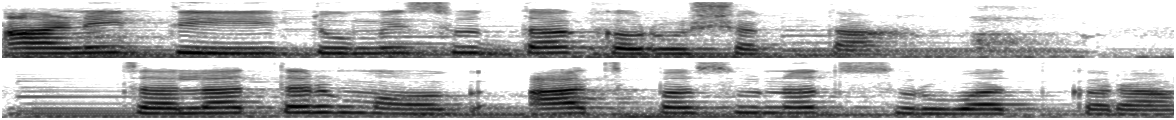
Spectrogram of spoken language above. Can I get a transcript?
आणि ती तुम्हीसुद्धा करू शकता. चला तर मग आजपासूनच सुरुवात करा.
